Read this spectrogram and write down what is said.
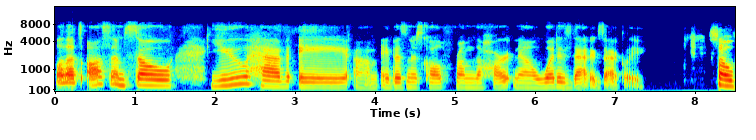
well, that's awesome. So you have a um, a business called From the Heart. Now, what is that exactly? So,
